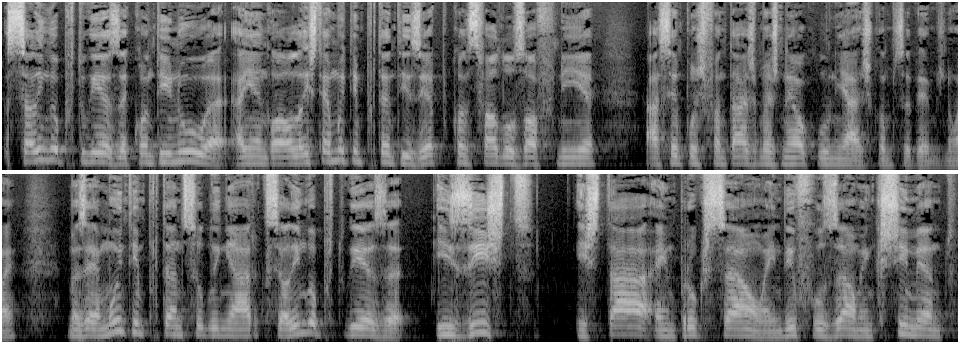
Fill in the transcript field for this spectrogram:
se a língua portuguesa continua em Angola, isto é muito importante dizer, porque quando se fala de lusofonia, há sempre uns fantasmas neocoloniais, como sabemos, não é? Mas é muito importante sublinhar que se a língua portuguesa existe e está em progressão, em difusão, em crescimento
